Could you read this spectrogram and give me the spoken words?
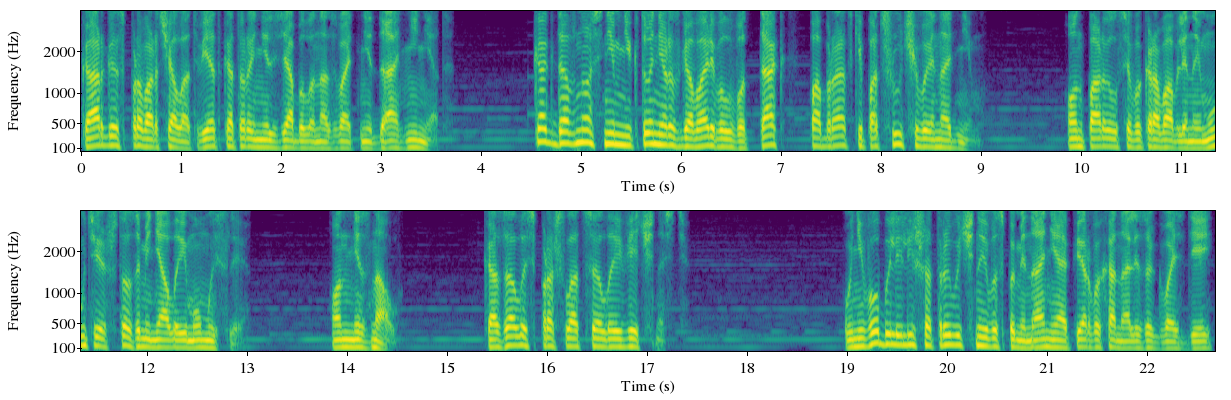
Каргас проворчал ответ, который нельзя было назвать ни да, ни нет. Как давно с ним никто не разговаривал вот так, по-братски подшучивая над ним. Он порылся в окровавленной муте, что заменяло ему мысли. Он не знал. Казалось, прошла целая вечность. У него были лишь отрывочные воспоминания о первых анализах гвоздей,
